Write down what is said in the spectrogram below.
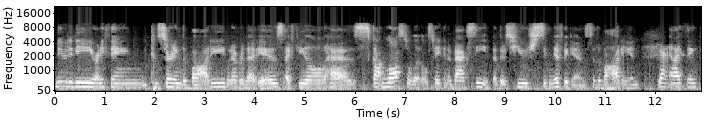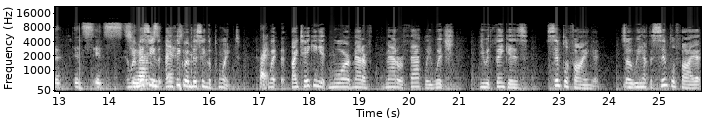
nudity or anything concerning the body, whatever that is, I feel has gotten lost a little. It's taken a back seat. That there's huge significance to the body, and Yeah. and I think that it's it's. And we're missing. I think we're missing the point. Right. By taking it more matter matter of factly, which you would think is simplifying it. So we mm-hmm. have to simplify it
